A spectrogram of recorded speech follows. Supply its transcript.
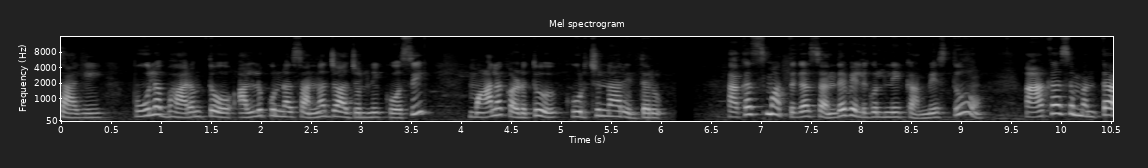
సాగి పూల భారంతో అల్లుకున్న సన్నజాజుల్ని కోసి మాల కడుతూ కూర్చున్నారిద్దరు. అకస్మాత్తుగా సందె వెలుగుల్ని కమ్మేస్తూ ఆకాశమంతా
